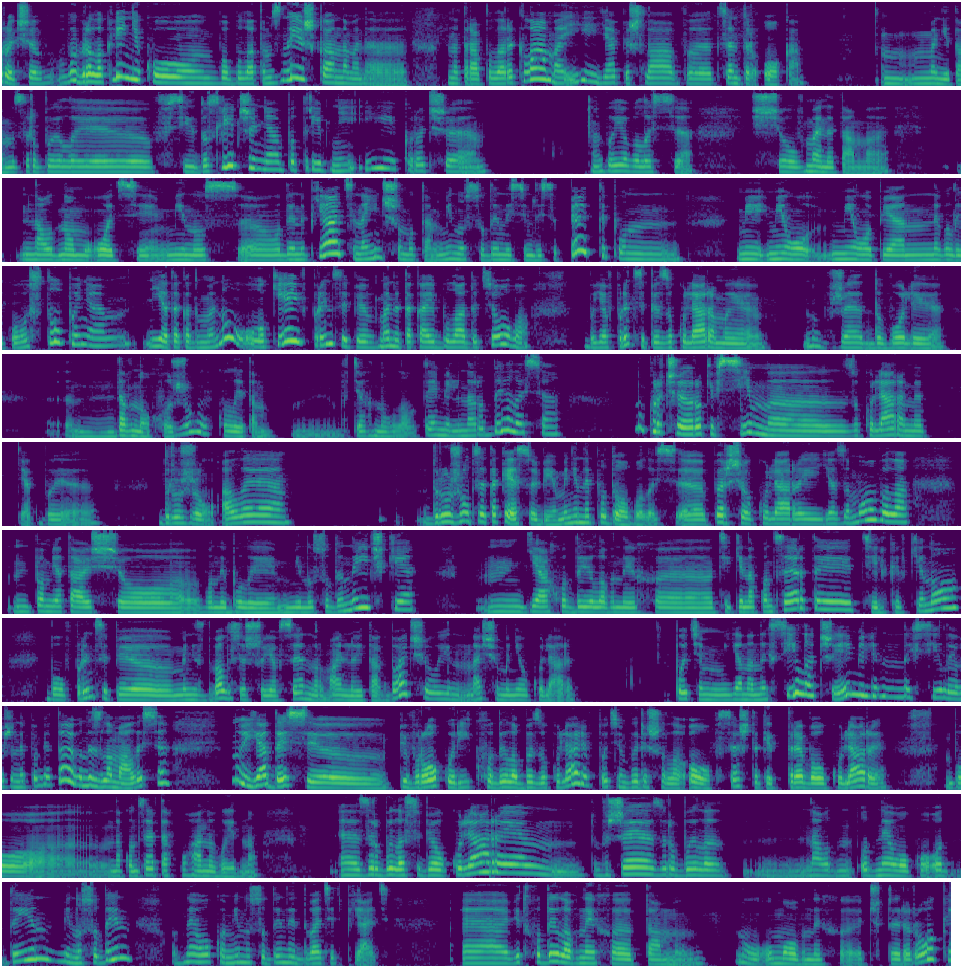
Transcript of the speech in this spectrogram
Е, коротше, вибрала клініку, бо була там знижка, на мене натрапила реклама, і я пішла в центр ока. Мені там зробили всі дослідження потрібні, і, коротше, виявилося, що в мене там е, на одному оці мінус е, 1,5, на іншому там мінус 1,75, типу міопія невеликого ступеня. І я така думаю, ну окей, в принципі, в мене така і була до цього, бо я, в принципі, з окулярами ну, вже доволі е, давно ходжу, коли там втягнула. От Емілі народилася. Ну, коротше, років сім е, з окулярами якби дружу. Але дружу це таке собі, мені не подобалось. Е, Перші окуляри я замовила. Пам'ятаю, що вони були мінус одинички. Я ходила в них е, тільки на концерти, тільки в кіно. Бо, в принципі, мені здавалося, що я все нормально і так бачу, і нащо мені окуляри. Потім я на них сіла, чи Емілі на них сіла, я вже не пам'ятаю, вони зламалися. Ну і я десь е, півроку, рік ходила без окулярів, потім вирішила, о, все ж таки треба окуляри, бо е, на концертах погано видно. Е, Зробила собі окуляри, вже зробила на одне око один, мінус один, одне око мінус 1,25. Е, Відходила в них там ну, умовних 4 роки.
